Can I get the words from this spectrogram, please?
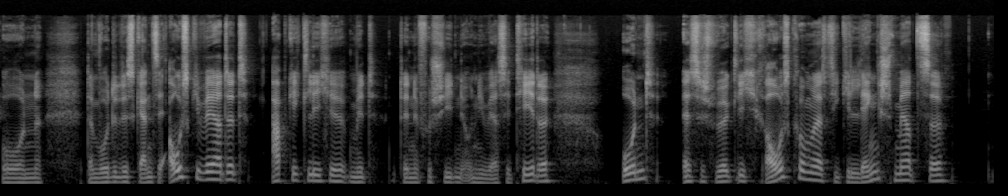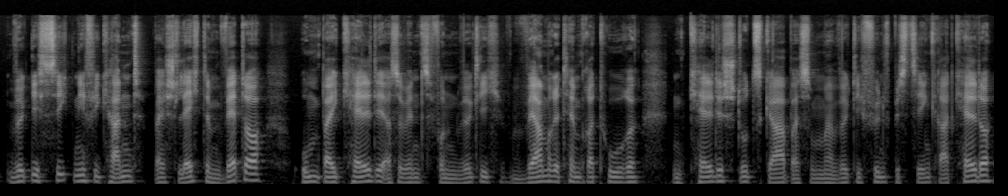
Und dann wurde das Ganze ausgewertet, abgeglichen mit den verschiedenen Universitäten. Und es ist wirklich rausgekommen, dass die Gelenkschmerzen wirklich signifikant bei schlechtem Wetter und bei Kälte, also wenn es von wirklich wärmere Temperaturen einen Kältesturz gab, also mal wirklich 5 bis 10 Grad kälter,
